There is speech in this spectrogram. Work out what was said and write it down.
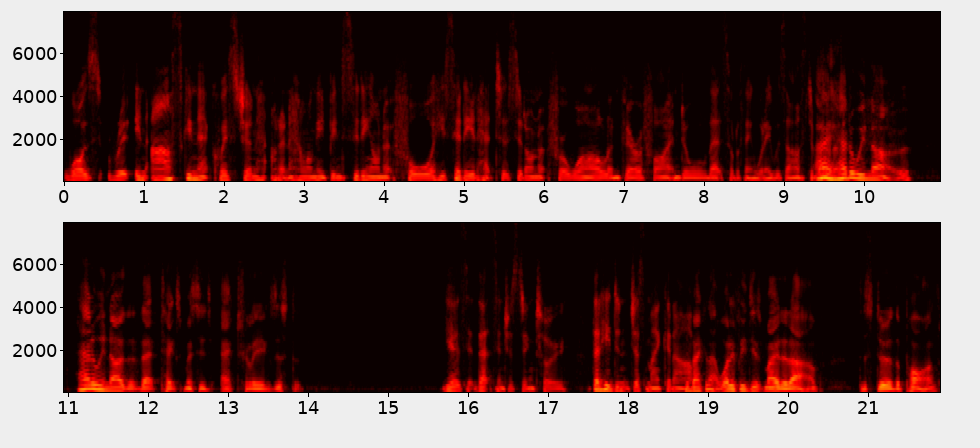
was re- in asking that question. I don't know how long he'd been sitting on it for. He said he had had to sit on it for a while and verify it and do all that sort of thing when he was asked about Hey, it. how do we know? How do we know that that text message actually existed? yes, that's interesting too. That he didn't just make it up. make it up. What if he just made it up to stir the pot,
